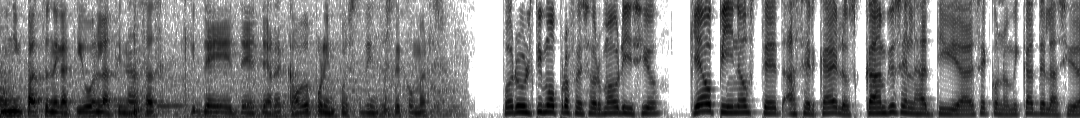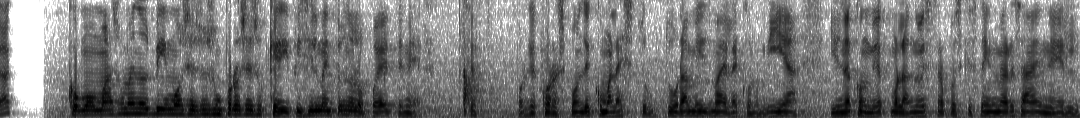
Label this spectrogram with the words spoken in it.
un impacto negativo en las finanzas de, de recaudo por impuestos de industria y comercio. Por último, profesor Mauricio, ¿qué opina usted acerca de los cambios en las actividades económicas de la ciudad? Como más o menos vimos, eso es un proceso que difícilmente uno lo puede tener, ¿cierto? Porque corresponde como a la estructura misma de la economía y una economía como la nuestra pues que está inmersa en el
